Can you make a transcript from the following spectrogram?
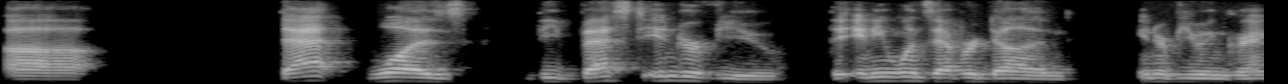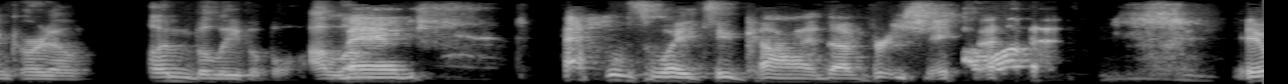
uh, that was the best interview that anyone's ever done interviewing Grant Cardone. Unbelievable. I love it. Man, that was way too kind. I appreciate that. I love it. It,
